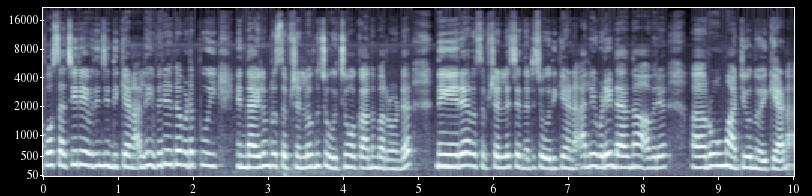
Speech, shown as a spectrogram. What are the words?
അപ്പോൾ സച്ചി രേവതിയും ചിന്തിക്കുകയാണ് അല്ല ഇവരിത് എവിടെ പോയി? എന്തായാലും റിസപ്ഷനിൽ ഒന്ന് ചോദിച്ചു നോക്കാമെന്ന് പറഞ്ഞുകൊണ്ട് നേരെ റിസപ്ഷനിൽ ചെന്നിട്ട് ചോദിക്കുകയാണ് അല്ല ഇവിടെ ഉണ്ടായിരുന്ന അവർ റൂം മാറ്റിയോ എന്ന് ചോദിക്കുകയാണ്.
